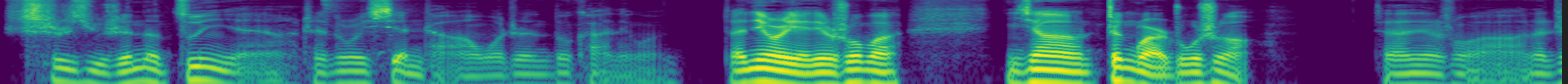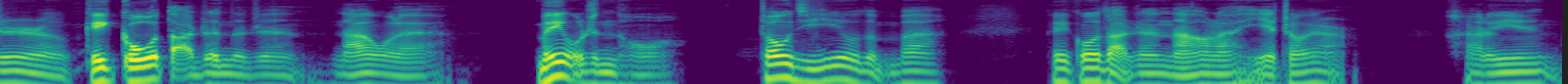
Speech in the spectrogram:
失去人的尊严啊，这都是现场，我真都看见过。咱就是也就是说吧，你像针管注射，咱就说啊，那真是给狗打针的针拿过来，没有针头啊，着急又怎么办？给狗打针拿过来也照样，海洛因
